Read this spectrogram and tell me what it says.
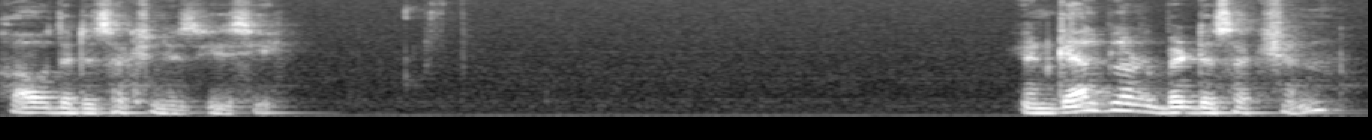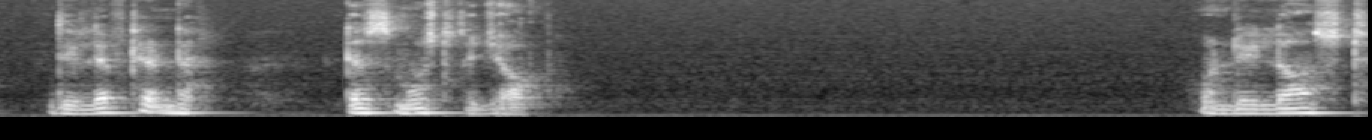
how the dissection is easy. In gallbladder bed dissection, the left hand does most of the job. Only last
